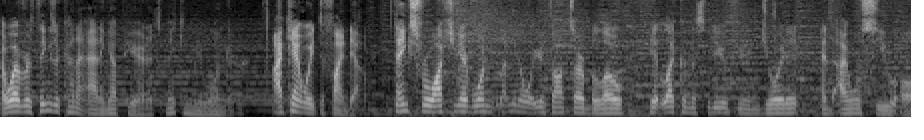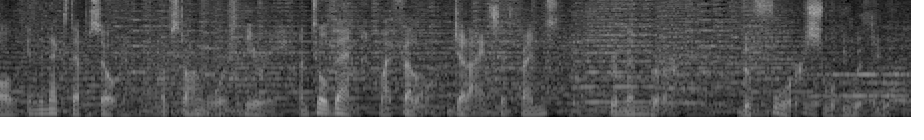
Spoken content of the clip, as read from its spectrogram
However, things are kind of adding up here, and it's making me wonder. I can't wait to find out. Thanks for watching, everyone. Let me know what your thoughts are below. Hit like on this video if you enjoyed it, and I will see you all in the next episode of Star Wars Theory. Until then, my fellow Jedi and Sith friends, remember The Force will be with you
